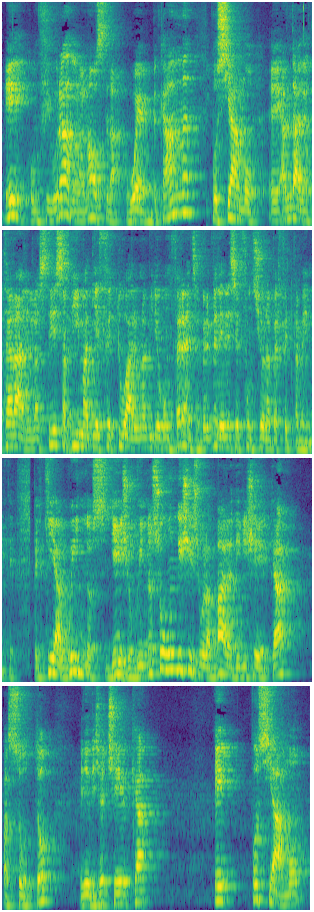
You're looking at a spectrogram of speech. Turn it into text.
e configurato la nostra webcam possiamo eh, andare a tarare la stessa prima di effettuare una videoconferenza per vedere se funziona perfettamente. Per chi ha Windows 10 o Windows 11 sulla barra di ricerca qua sotto vedete c'è cerca e possiamo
